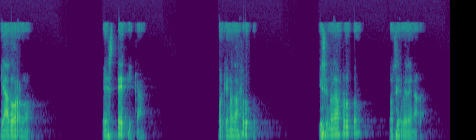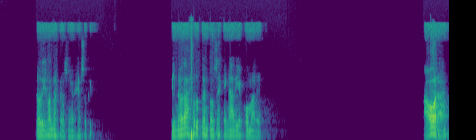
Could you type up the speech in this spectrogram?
de adorno, de estética, porque no da fruto. Y si no da fruto, no sirve de nada. Lo dijo nuestro Señor Jesucristo. Si no da fruto, entonces que nadie coma de ti. Ahora,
